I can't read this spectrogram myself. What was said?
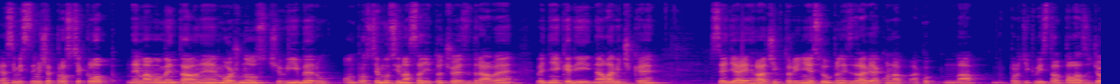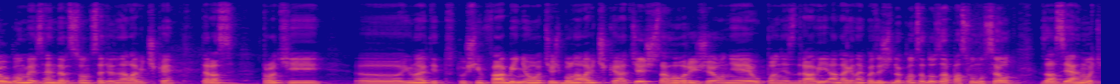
Ja si myslím, že proste Klopp nemá momentálne možnosť výberu. On proste musí nasadiť to, čo je zdravé. Veď niekedy na lavičke sedia aj hráči, ktorí nie sú úplne zdraví, ako, na, ako na, proti Crystal Palace, Joe Gomez, Henderson sedeli na lavičke. Teraz proti United, tuším, Fabinho tiež bol na lavičke a tiež sa hovorí, že on nie je úplne zdravý a nakoniec ešte dokonca do zápasu musel zasiahnuť,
